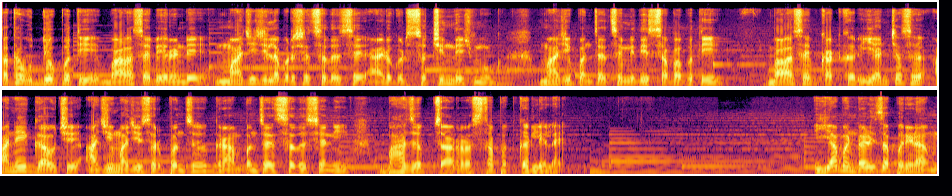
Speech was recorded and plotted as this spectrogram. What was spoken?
तथा उद्योगपती बाळासाहेब एरंडे माजी जिल्हा परिषद सदस्य ॲडव्होकेट सचिन देशमुख माजी पंचायत समिती सभापती बाळासाहेब काटकर यांच्यासह अनेक गावचे आजी माजी सरपंच ग्रामपंचायत सदस्यांनी भाजपचा रस्ता पत्करलेला आहे. या बंडाळीचा परिणाम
